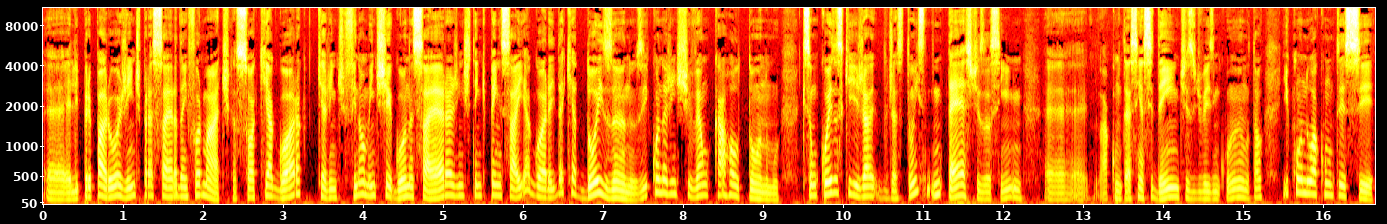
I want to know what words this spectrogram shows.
é, ele preparou a gente para essa era da informática. Só que agora que a gente finalmente chegou nessa era, a gente tem que pensar, e agora? E daqui a dois anos? E quando a gente tiver um carro autônomo? Que são coisas que já, já estão em, em testes, assim, é, acontecem acidentes de vez em quando tal. E quando acontecer?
